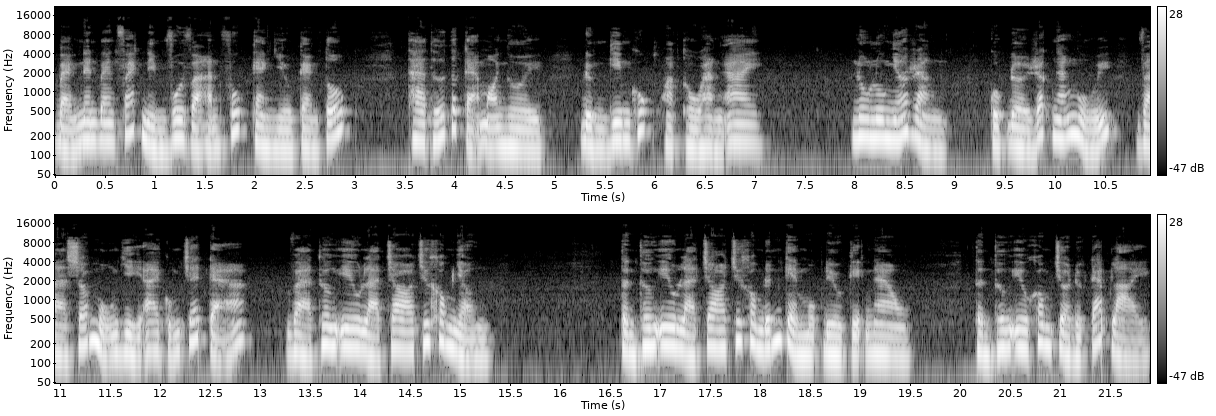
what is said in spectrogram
bạn nên ban phát niềm vui và hạnh phúc càng nhiều càng tốt. Tha thứ tất cả mọi người, đừng ghim khúc hoặc thù hằn ai. Luôn luôn nhớ rằng, cuộc đời rất ngắn ngủi và sớm muộn gì ai cũng chết cả, và thương yêu là cho chứ không nhận tình thương yêu là cho chứ không đính kèm một điều kiện nào. Tình thương yêu không chờ được đáp lại.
